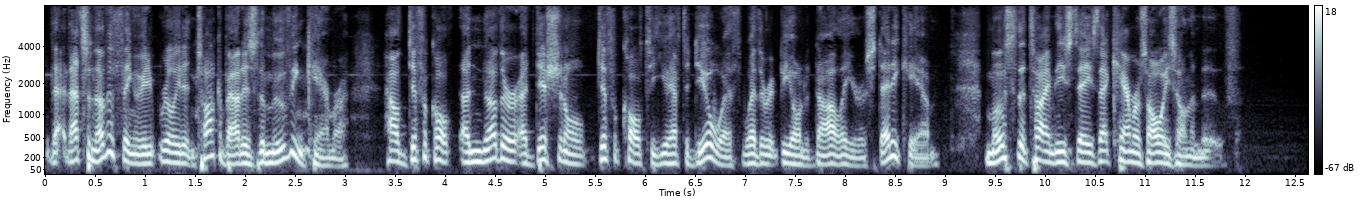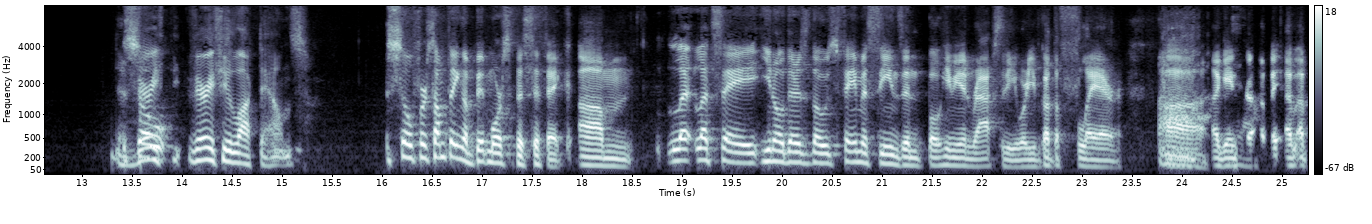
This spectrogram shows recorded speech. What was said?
That, that's another thing we really didn't talk about is the moving camera. How difficult, another additional difficulty you have to deal with, whether it be on a dolly or a steady cam, Most of the time these days, that camera's always on the move. There's So- very very few lockdowns. So for something a bit more specific, um, let let's say you know there's those famous scenes in Bohemian Rhapsody where you've got the flare uh, Ah, against a, a, a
